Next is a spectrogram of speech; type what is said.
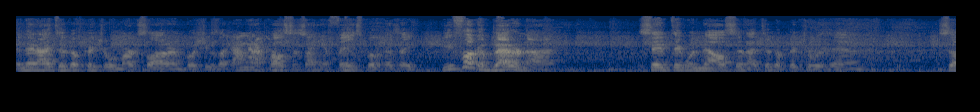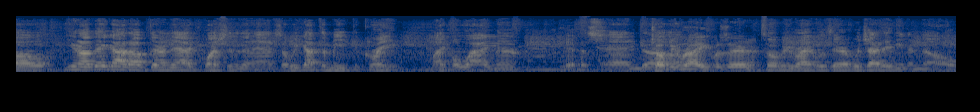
And then I took a picture with Mark Slaughter and Bush. He was like, I'm going to post this on your Facebook. I say, you fucking better not. Same thing with Nelson. I took a picture with him. So, you know, they got up there and they had questions and answers. We got to meet the great Michael Wagener. yes. And uh, Toby Wright was there. Toby Wright was there, which I didn't even know.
